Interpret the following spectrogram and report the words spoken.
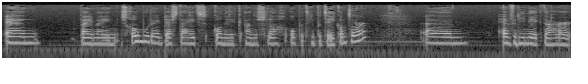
En bij mijn schoonmoeder destijds kon ik aan de slag op het hypotheekkantoor. Um, en verdiende ik daar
